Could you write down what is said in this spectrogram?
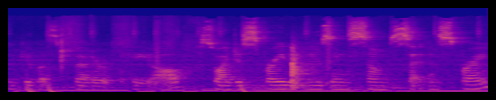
It'll give us better payoff. So I just sprayed it using some setting spray.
